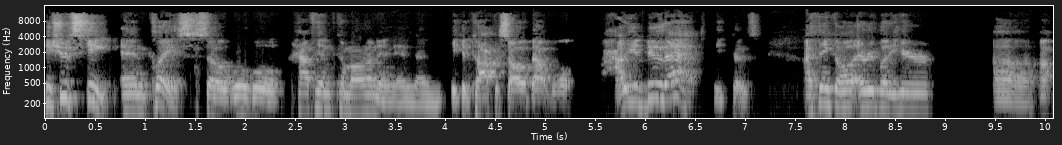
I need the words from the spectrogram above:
he shoots skeet and clays. So we'll, we'll have him come on, and, and, and he can talk us all about well how do you do that? Because I think all everybody here uh, uh,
